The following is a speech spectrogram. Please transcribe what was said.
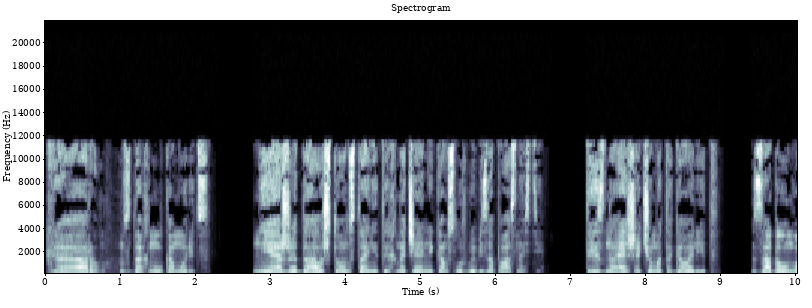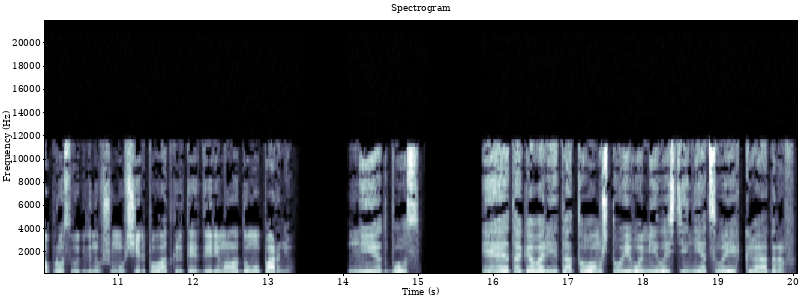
«Карл!» — вздохнул коморец. Не ожидал, что он станет их начальником службы безопасности. Ты знаешь, о чем это говорит?» Задал он вопрос выглянувшему в щель полуоткрытой двери молодому парню. «Нет, босс. Это говорит о том, что у его милости нет своих кадров,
